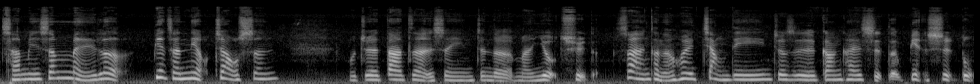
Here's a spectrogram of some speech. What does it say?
蝉鸣声没了，变成鸟叫声。我觉得大自然声音真的蛮有趣的，虽然可能会降低就是刚开始的辨识度，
